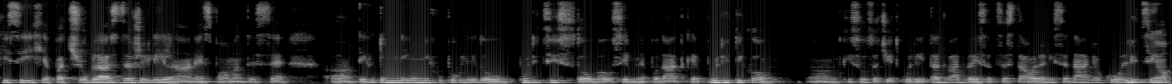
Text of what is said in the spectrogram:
ki si jih je pač oblast zaželela. Spomnite se uh, teh domnevnih upogledov policistov v osebne podatke politikov, um, ki so v začetku leta 2020 sestavljali sedanjo koalicijo.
